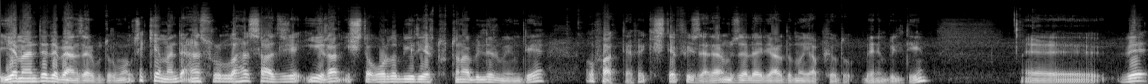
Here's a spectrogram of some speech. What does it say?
Yemen'de de benzer bir durum olacak. Yemen'de Ensurullah'a sadece İran işte orada bir yer tutunabilir miyim diye ufak tefek işte füzeler, müzeler yardımı yapıyordu benim bildiğim. Ee, ve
